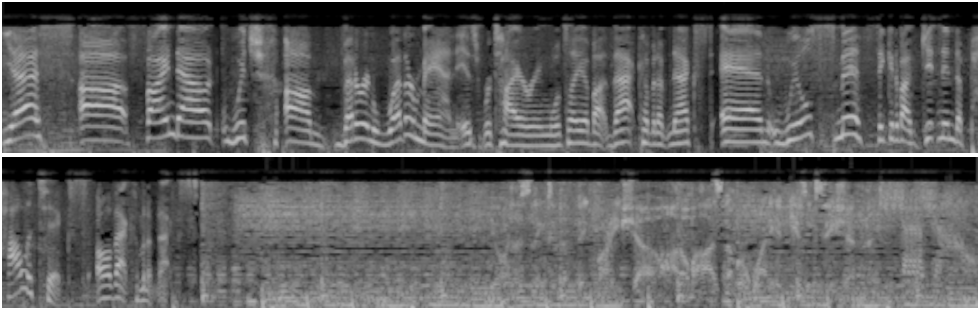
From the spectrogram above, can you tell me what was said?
Yes. Uh, find out which um, veteran weatherman is retiring. We'll tell you about that coming up next. And Will Smith thinking about getting into politics. All that coming up next. You're listening to the Big Party Show on Omaha's number one hit music station. Channel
